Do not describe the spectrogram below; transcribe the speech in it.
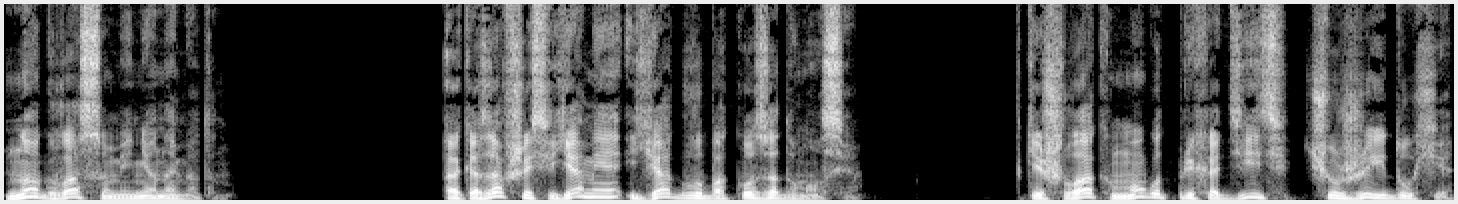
но глаз у меня наметан. Оказавшись в яме, я глубоко задумался. В кишлак могут приходить чужие духи,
